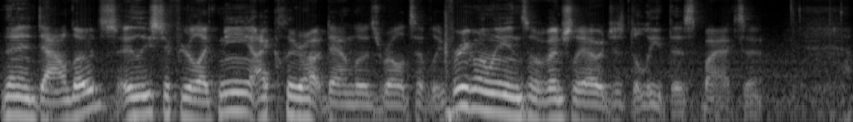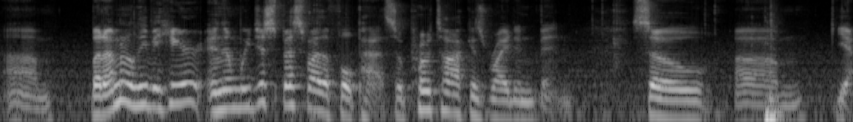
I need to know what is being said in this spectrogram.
than in downloads. At least if you're like me, I clear out downloads relatively frequently, and so eventually I would just delete this by accident. Um, but I'm going to leave it here, and then we just specify the full path. So protoc is right in bin. So, um, yeah.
